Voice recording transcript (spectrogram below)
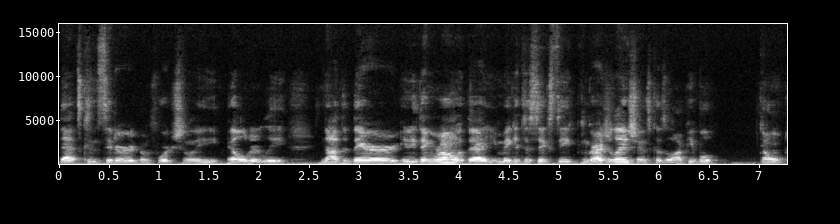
that's considered unfortunately elderly. Not that there anything wrong with that. You make it to 60, congratulations, because a lot of people don't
